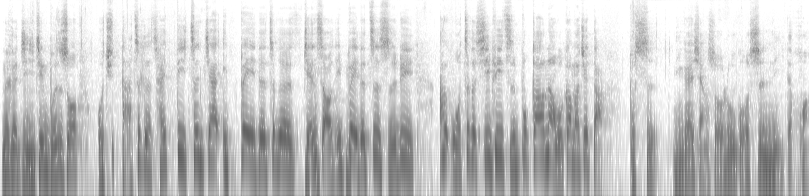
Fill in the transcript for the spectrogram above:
那个已经不是说我去打这个才递增加一倍的这个减少一倍的致死率啊，我这个 CP 值不高，那我干嘛去打？不是，你应该想说，如果是你的话，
